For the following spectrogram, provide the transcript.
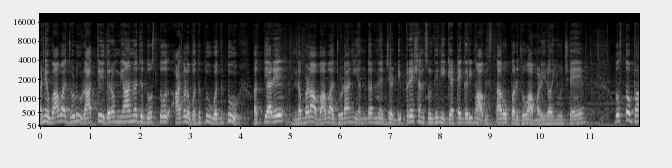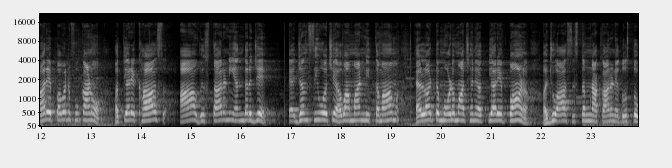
અને વાવાઝોડું રાત્રિ દરમિયાન જ, દોસ્તો, આગળ વધતું વધતું, અત્યારે નબળા વાવાઝોડાની અંદરને જે ડિપ્રેશન સુધીની કેટેગરીમાં વિસ્તારો પર જોવા મળી રહ્યું છે. દોસ્તો, ભારે પવન ફૂંકાણો, અત્યારે ખાસ આ વિસ્તારની અંદર જે એજન્સીઓ છે, હવામાનની તમામ એલર્ટ મોડમાં છે ને અત્યારે પણ હજુ આ સિસ્ટમના કારણે દોસ્તો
